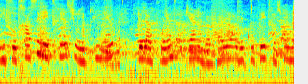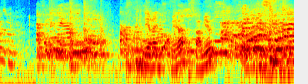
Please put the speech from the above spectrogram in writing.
Il faut tracer les traits sur les pliures de la pointe car il va falloir découper très soigneusement. Des rênes, mais là, ce sera mieux. Et tu suis le trait,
